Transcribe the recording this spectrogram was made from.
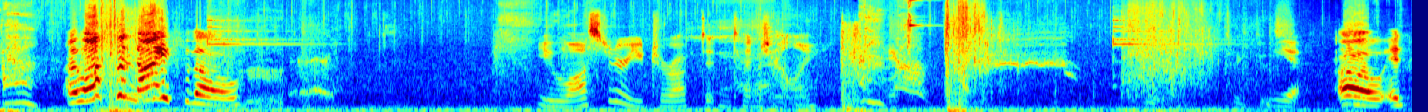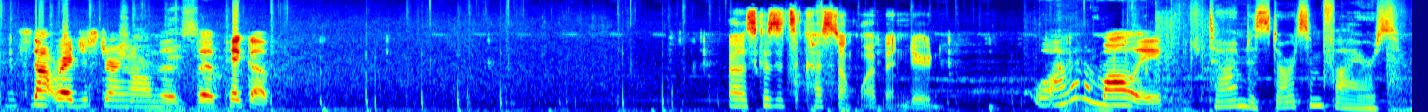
Ah! I lost the knife though! You lost it or you dropped it intentionally? Yeah. Oh, it, it's not registering on the, the pickup. Oh, it's because it's a custom weapon, dude. Well, I want a molly. Time to start some fires.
